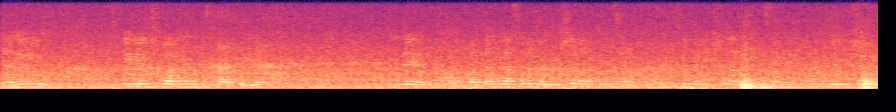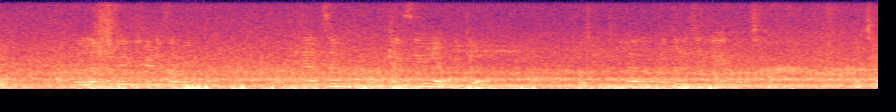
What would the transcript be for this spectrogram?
ഞാനൊരു എക്സ്പീരിയൻസ് പറഞ്ഞുകൊണ്ട് സ്റ്റാർട്ട് ചെയ്യാം എന്റെ പത്താം ക്ലാസ്സിലെ പരീക്ഷ നടത്തുന്ന സമയത്ത് പരീക്ഷ നടത്തുന്ന സമയത്ത് പരീക്ഷ. നാലാമത്തെ പരീക്ഷയുടെ സമയത്ത് എന്റെ അച്ഛൻ ഐ സി യുവിൽ അഡ്മിറ്റാണ് ഹോസ്പിറ്റലിൽ മറ്റൊരു ജില്ലയിൽ കുറച്ച് കുറച്ച്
